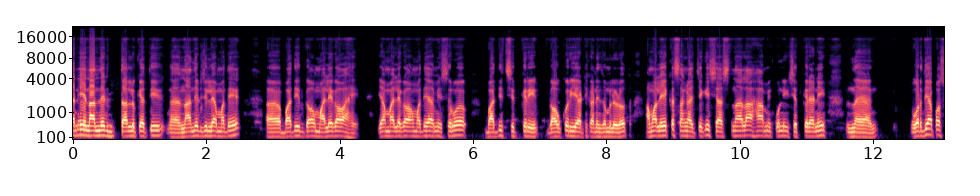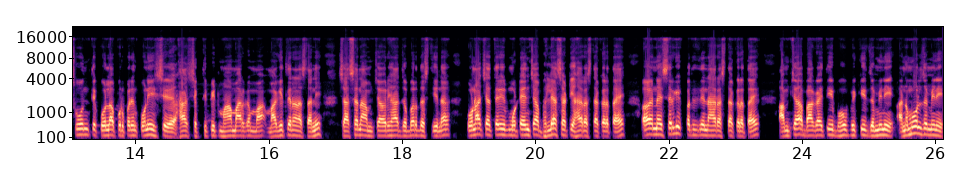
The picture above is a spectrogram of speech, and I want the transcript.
आणि नांदेड तालुक्यातील नांदेड जिल्ह्यामध्ये बाधित गाव मालेगाव आहे. या मालेगावामध्ये आम्ही सर्व बाधित शेतकरी गावकरी या ठिकाणी जमलेलो आहोत आम्हाला एकच सांगायचे की शासनाला हा आम्ही कोणी शेतकऱ्यांनी वर्ध्यापासून ते कोल्हापूरपर्यंत कोणी हा शक्तीपीठ महामार्ग मा मागितलेला नसताना शासन आमच्यावर हा जबरदस्तीनं कोणाच्या तरी मोठ्यांच्या भल्यासाठी हा रस्ता करत आहे. अनैसर्गिक पद्धतीने हा रस्ता करत आहे. आमच्या बागायती बहुपैकी जमिनी अनमोल जमिनी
